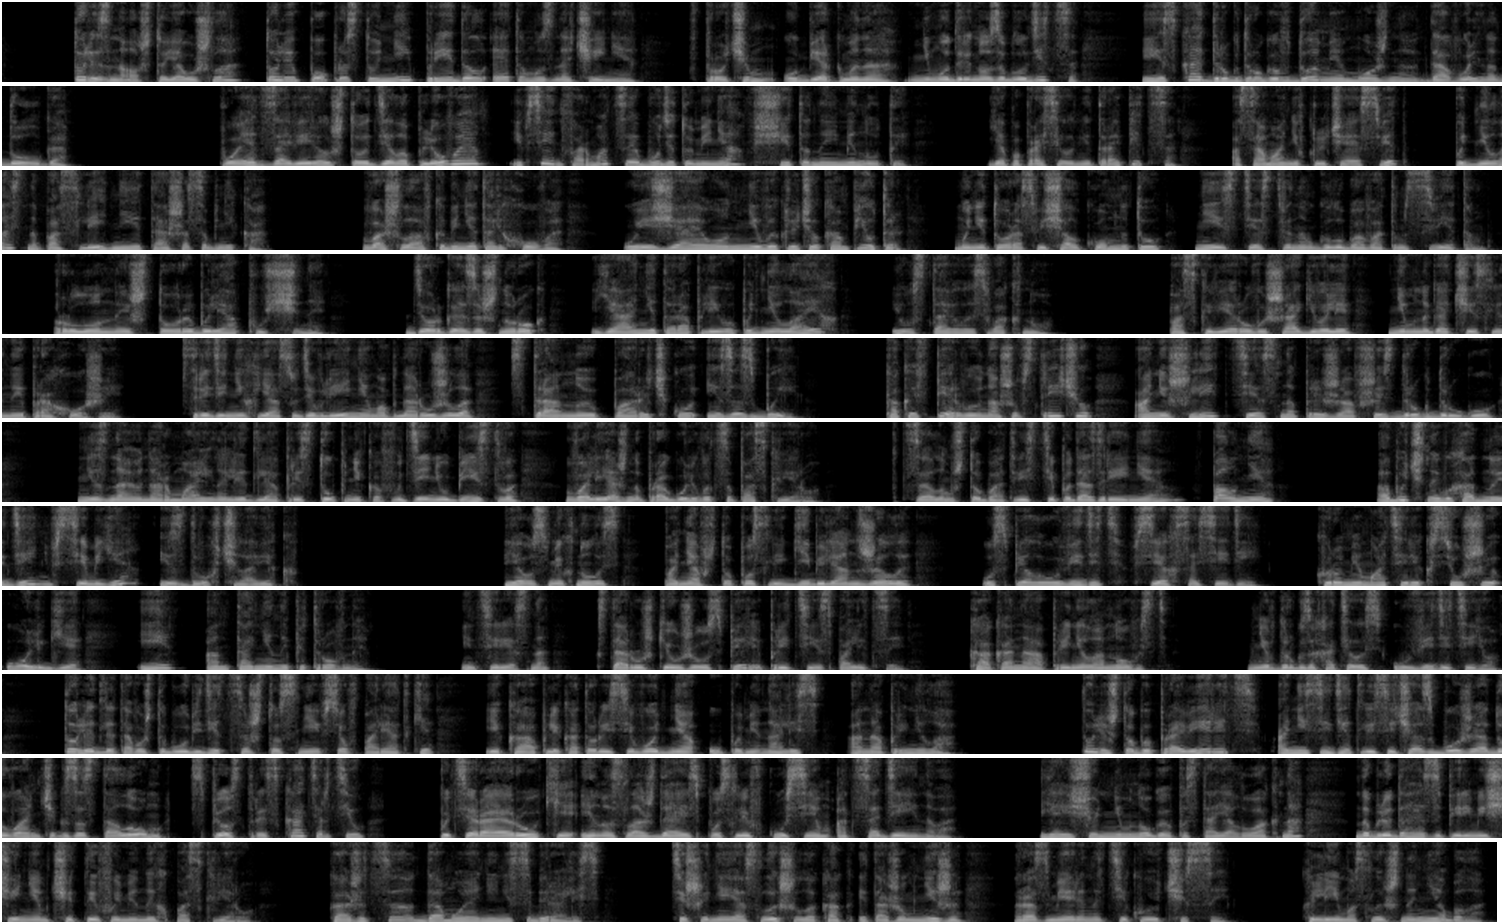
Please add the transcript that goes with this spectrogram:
То ли знал, что я ушла, то ли попросту не придал этому значения. Впрочем, у Бергмана не мудрено заблудиться, и искать друг друга в доме можно довольно долго. Поэт заверил, что дело плевое, и вся информация будет у меня в считанные минуты. Я попросила не торопиться, а сама, не включая свет, поднялась на последний этаж особняка. Вошла в кабинет Ольхова. Уезжая, он не выключил компьютер. Монитор освещал комнату неестественным голубоватым светом. Рулонные шторы были опущены. Дергая за шнурок, я неторопливо подняла их и уставилась в окно. По скверу вышагивали немногочисленные прохожие. Среди них я с удивлением обнаружила странную парочку из избы. Как и в первую нашу встречу, они шли, тесно прижавшись друг к другу. Не знаю, нормально ли для преступников в день убийства вальяжно прогуливаться по скверу. В целом, чтобы отвести подозрения, вполне. Обычный выходной день в семье из двух человек. Я усмехнулась, поняв, что после гибели Анжелы успела увидеть всех соседей, кроме матери Ксюши Ольги и Антонины Петровны. Интересно, к старушке уже успели прийти из полиции. Как она приняла новость? Мне вдруг захотелось увидеть ее, то ли для того, чтобы убедиться, что с ней все в порядке, и капли, которые сегодня упоминались, она приняла. То ли чтобы проверить, а не сидит ли сейчас божий одуванчик за столом с пестрой скатертью, потирая руки и наслаждаясь послевкусием от содеянного. Я еще немного постояла у окна, наблюдая за перемещением читы Фоминых по скверу. Кажется, домой они не собирались. В тишине я слышала, как этажом ниже размеренно тикают часы. Клима слышно не было.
